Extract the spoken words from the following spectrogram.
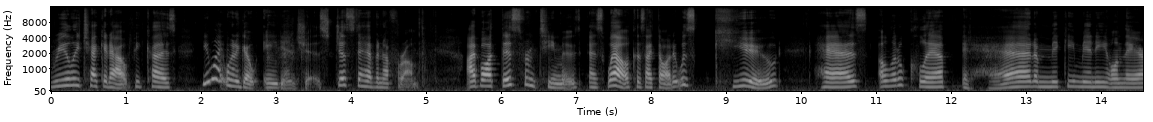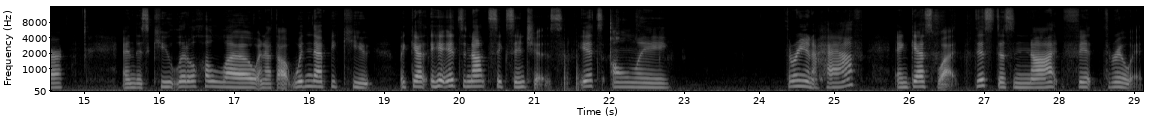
really check it out because you might want to go eight inches just to have enough room. I bought this from Temu as well because I thought it was cute. Has a little clip. It had a Mickey Minnie on there and this cute little hello. And I thought, wouldn't that be cute? But get, it's not six inches. It's only three and a half. And guess what? This does not fit through it.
